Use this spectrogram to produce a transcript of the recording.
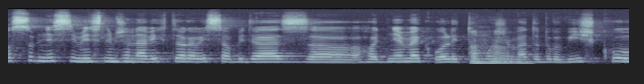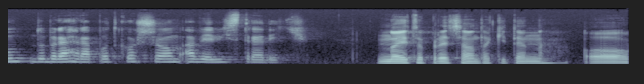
Osobne si myslím, že na Viktorovi sa obidva zhodneme kvôli tomu, Aha. že má dobrú výšku, dobrá hra pod košom a vie vystrediť. No je to predsa len taký ten o,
